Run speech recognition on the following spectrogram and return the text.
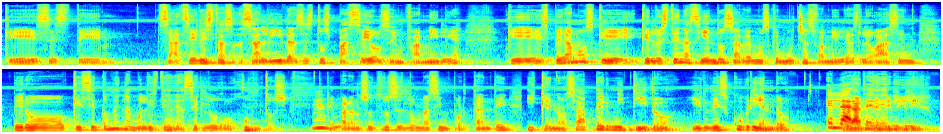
que es este hacer estas salidas, estos paseos en familia, que esperamos que, que, lo estén haciendo, sabemos que muchas familias lo hacen, pero que se tomen la molestia de hacerlo juntos, que para nosotros es lo más importante y que nos ha permitido ir descubriendo el arte, de, vivir.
